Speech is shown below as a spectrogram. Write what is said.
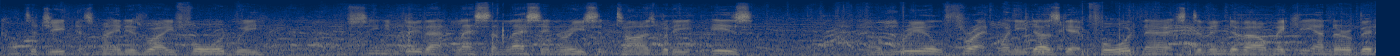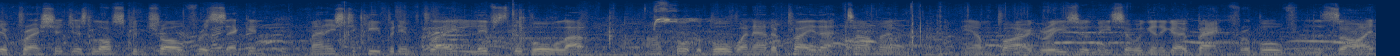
Kothajit has made his way forward. We have seen him do that less and less in recent times, but he is a real threat when he does get forward. Now it's Devinder Valmiki under a bit of pressure, just lost control for a second, managed to keep it in play, lifts the ball up. I thought the ball went out of play that time, and the umpire agrees with me, so we're going to go back for a ball from the side.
